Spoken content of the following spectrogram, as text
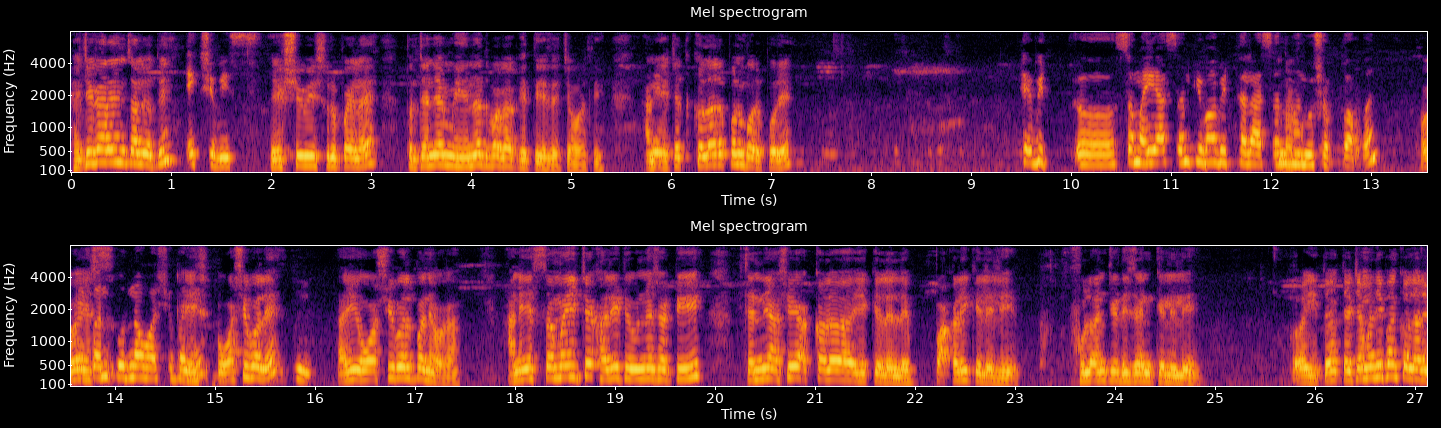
ह्याची काय रेंज चालू होती एकशे वीस. एकशे वीस रुपयाला आहे. पण त्याने मेहनत बघा किती आहे त्याच्यावरती. आणि याच्यात कलर पण भरपूर आहे. हे अ, समयासन किंवा विठ्ठलासन. म्हणू शकतो आपण. हे पण पूर्ण वॉशेबल आहे. वॉशेबल आहे. आणि वॉशेबल पण आहे बघा. आणि समईच्या खाली ठेवण्यासाठी त्यांनी असे कलर हे केलेले आहे पाकळी केलेली आहे. फुलांची डिझाईन केलेली आहे. इथं त्याच्यामध्ये पण कलर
